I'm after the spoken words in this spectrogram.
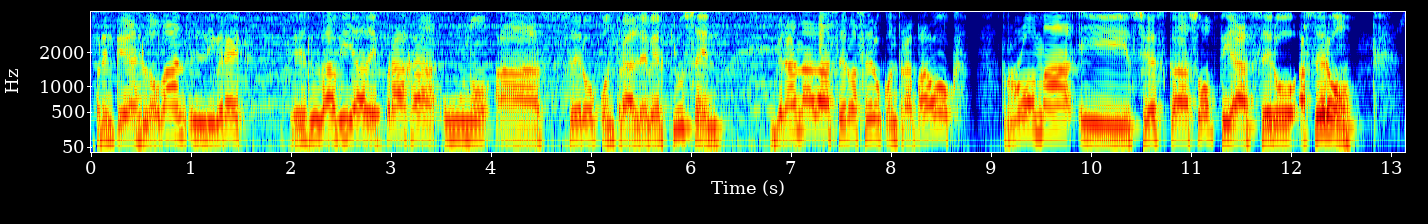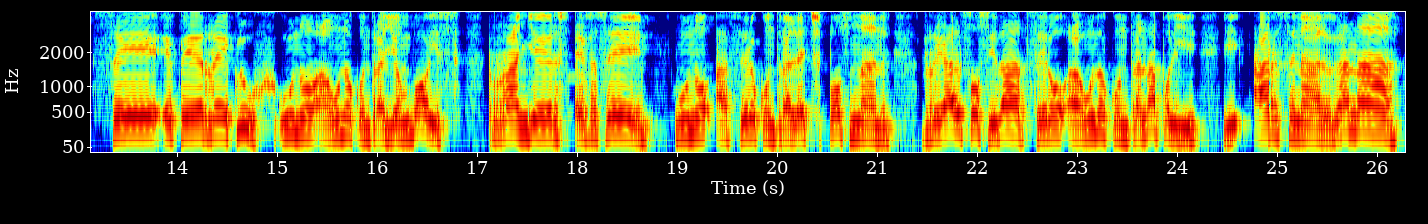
frente a Slovan Liberec. Slavia de Praga 1 a 0 contra Leverkusen. Granada 0 a 0 contra PAOK. Roma y Cesca Sofia 0 a 0. CFR Club 1 a 1 contra Young Boys. Rangers FC 1 a 0 contra Lech Poznan. Real Sociedad 0 a 1 contra Napoli. Y Arsenal gana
